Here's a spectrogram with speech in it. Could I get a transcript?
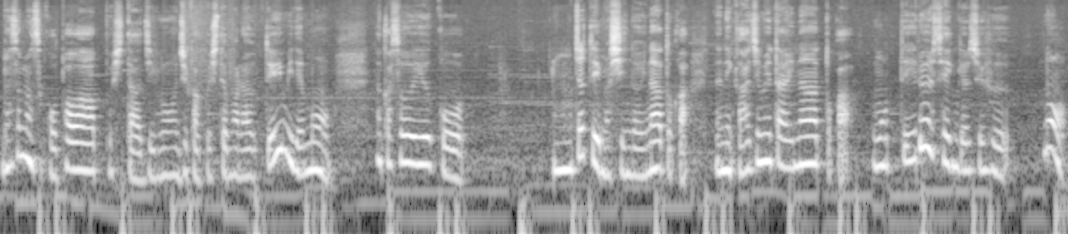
ますますこうパワーアップした自分を自覚してもらうっていう意味でもなんかそういうこう、うん、ちょっと今しんどいなとか何か始めたいなとか思っている専業主婦の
